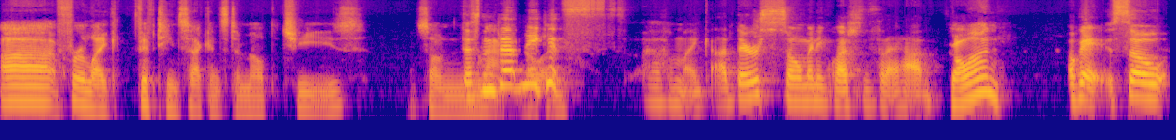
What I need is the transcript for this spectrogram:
Uh for like 15 seconds to melt the cheese. So Doesn't that make really. it? Oh my god, there's so many questions that I have. go on? Okay, so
